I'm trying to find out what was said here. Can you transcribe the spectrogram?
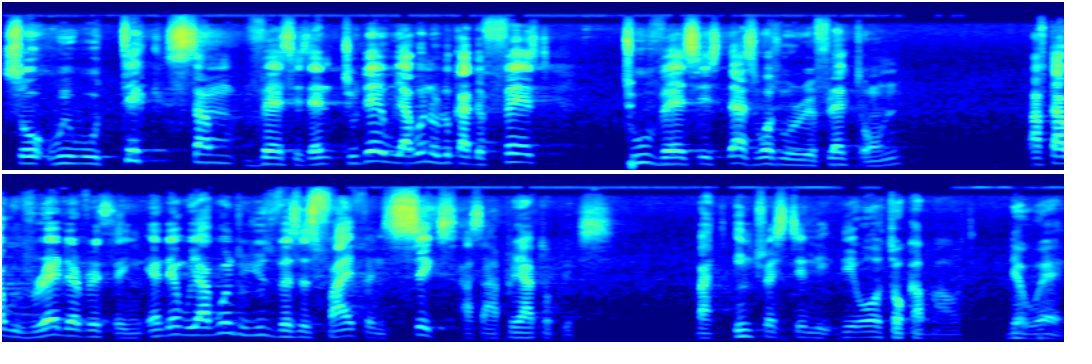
So we will take some verses. And today we are going to look at the first two verses. That's what we'll reflect on after we've read everything. And then we are going to use verses 5 and 6 as our prayer topics. But interestingly, they all talk about the word.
